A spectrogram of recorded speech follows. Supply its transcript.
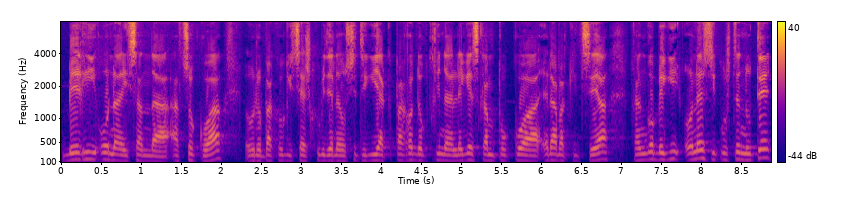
berri ona izan da atzokoa, Europako giza eskubideen hausetegi epaitegiak parodoktrina legezkanpokoa erabakitzea, frango begi honez ikusten dute,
